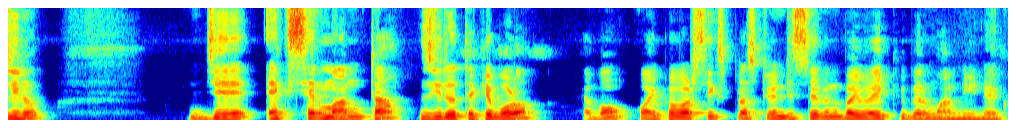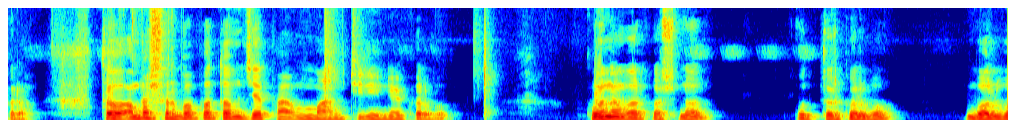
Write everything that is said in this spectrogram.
zero যে এক্সের মানটা জিরো থেকে বড় এবং y power six plus twenty seven by y কিউবের মান নির্ণয় করো। তো আমরা সর্বপ্রথম যে মানটি নির্ণয় করব, ক নম্বর প্রশ্ন, উত্তর করব, বলব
